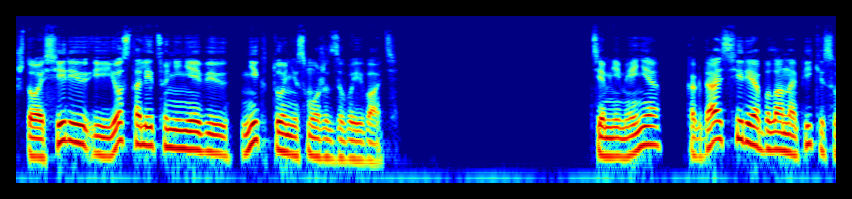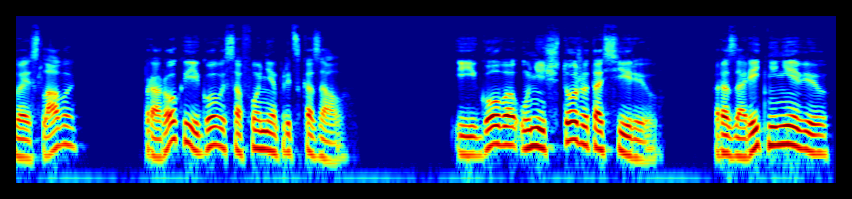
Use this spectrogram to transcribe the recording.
что Ассирию и ее столицу Ниневию никто не сможет завоевать. Тем не менее, когда Ассирия была на пике своей славы, пророк Иеговы Сафония предсказал «Иегова уничтожит Ассирию, разорит Ниневию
